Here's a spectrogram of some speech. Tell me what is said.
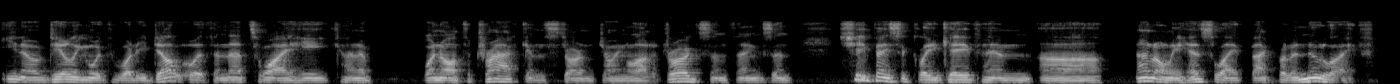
you know, dealing with what he dealt with, and that's why he kind of went off the track and started doing a lot of drugs and things. And she basically gave him uh, not only his life back, but a new life.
